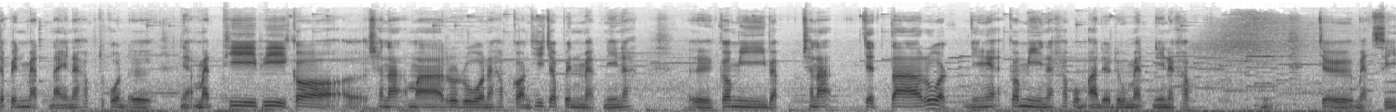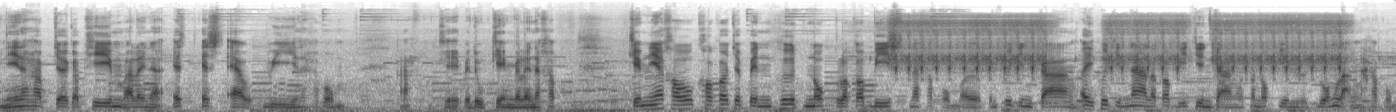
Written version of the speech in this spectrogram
จะเป็นแมตช์ไหนนะครับทุกคนเออเนี่ยแมตช์ที่พี่ก็ชนะมารัวๆนะครับ ก่อนที่จะเป็นแมตช์นี้นะเออก็มีแบบชนะเจ็ดตารวดอย่างเงี้ยก็มีนะครับผมอะเดี๋ยวดูแมตช์นี้นะครับเจอแมตช์สีนี้นะครับ เจอกับทีมอะไรเนี่ย SSLV นะครับผม เคไปดูเกมกันเลยนะครับ เกมเนี้ยเขาเขาก็จะเป็นพืชนกแล้วก็บีชนะครับผมเออเป็นพืชยืนกลางเอ้ยพืชยืนหน้าแล้วก็บีชยืนกลางแล้วก็นกยืนล้วงหลังนะครับผม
